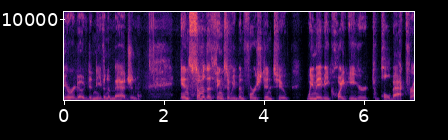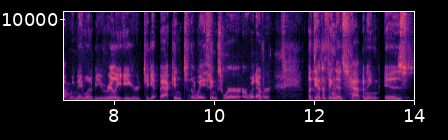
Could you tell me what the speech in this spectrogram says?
year ago didn't even imagine. And some of the things that we've been forced into, we may be quite eager to pull back from. We may want to be really eager to get back into the way things were or whatever. But the other thing that's happening is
